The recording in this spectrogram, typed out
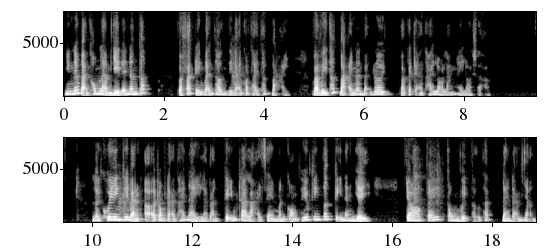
nhưng nếu bạn không làm gì để nâng cấp và phát triển bản thân thì bạn có thể thất bại, và vì thất bại nên bạn rơi vào cái trạng thái lo lắng hay lo sợ. Lời khuyên khi bạn ở trong trạng thái này là bạn kiểm tra lại xem mình còn thiếu kiến thức, kỹ năng gì cho cái công việc thử thách đang đảm nhận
